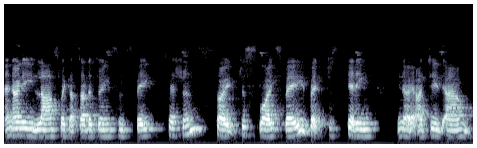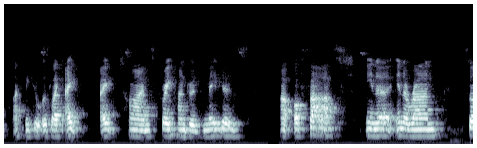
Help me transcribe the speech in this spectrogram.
and only last week I started doing some speed sessions. So just slow speed, but just getting, you know, I did, um, I think it was like eight eight times 300 meters uh, of fast in a in a run. So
